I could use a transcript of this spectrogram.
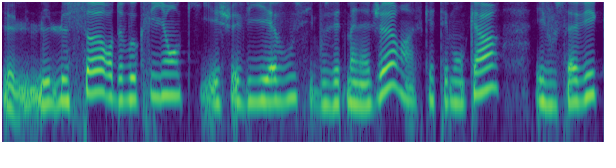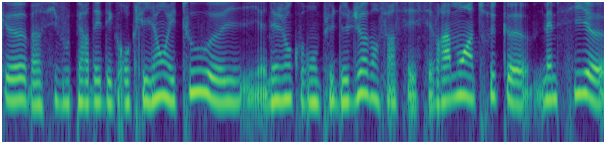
le, sort de vos clients qui est chevillé à vous si vous êtes manager, hein, ce qui était mon cas, et vous savez que ben, si vous perdez des gros clients et tout, euh, il y a des gens qui auront plus de job. Enfin, c'est vraiment un truc, euh, même si euh,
